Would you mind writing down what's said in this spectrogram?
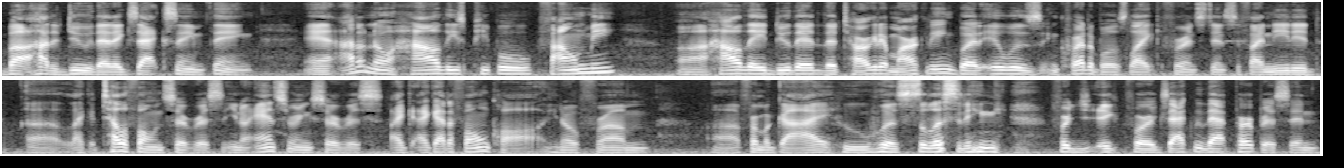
about how to do that exact same thing. And I don't know how these people found me, uh, how they do their, their targeted marketing, but it was incredible. It's like, for instance, if I needed uh, like a telephone service, you know, answering service, I, I got a phone call, you know, from uh, from a guy who was soliciting for for exactly that purpose. And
